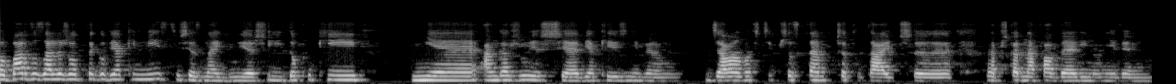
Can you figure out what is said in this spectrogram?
To bardzo zależy od tego, w jakim miejscu się znajdujesz i dopóki nie angażujesz się w jakieś, nie wiem, działalności przestępcze tutaj, czy na przykład na faweli, no nie wiem,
